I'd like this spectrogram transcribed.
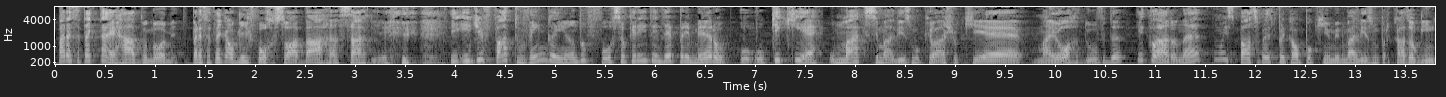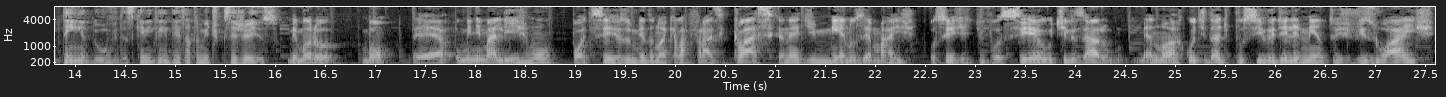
Parece até que tá errado o nome. Parece até que alguém forçou a barra, sabe? e, e, de fato vem ganhando força. Eu queria entender primeiro o, o que, que é o maximalismo, que eu acho que é maior dúvida. E claro, né? Um espaço para explicar um pouquinho o minimalismo, por caso alguém tenha dúvidas, queira entender exatamente o que seja isso. Demorou. Bom, é, o minimalismo pode ser resumido naquela frase clássica, né, de menos é mais. Ou seja, de você utilizar a menor quantidade possível de elementos visuais.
